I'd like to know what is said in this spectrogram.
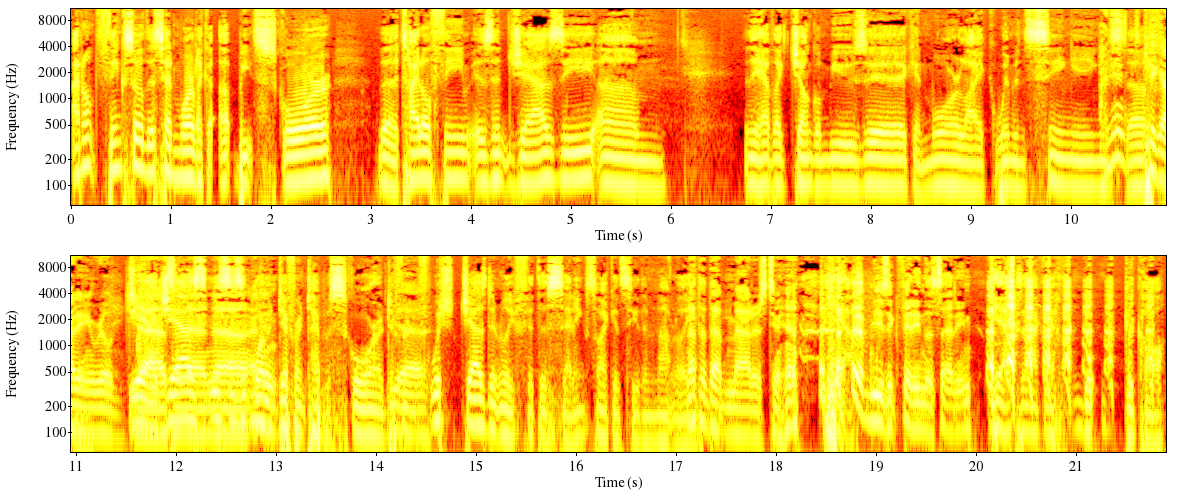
I don't think so. This had more like an upbeat score. The title theme isn't jazzy. Um, and they have like jungle music and more like women singing I and didn't stuff. pick out any real jazz. yeah, jazz. and this then, is uh, more of a different type of score. A different, Yeah. which jazz didn't really fit this setting, so I could see them not really. Not that that matters to him. Yeah. music fitting the setting. yeah, exactly. good, good call.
